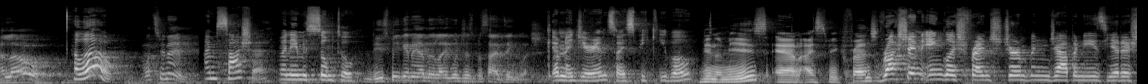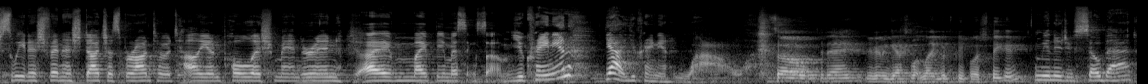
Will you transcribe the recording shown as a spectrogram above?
Hello. Hello, What's your name? I'm Sasha. My name is Sumto. Do you speak any other languages besides English? I'm Nigerian, so I speak Igbo. Vietnamese, and I speak French. Russian, English, French, German, Japanese, Yiddish, Swedish, Finnish, Dutch, Esperanto, Italian, Polish, Mandarin. I might be missing some. Ukrainian? Yeah, Ukrainian. Wow. So today you're gonna guess what language people are speaking? I'm gonna do so bad,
